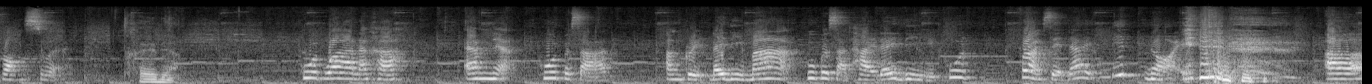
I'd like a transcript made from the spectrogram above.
peu français Très bien. พูดว่านะคะแอมเนี่ยพูดภาษาอังกฤษได้ดีมาก พูดภาษาไทยได้ดี พูดฝรั่งเศสได้นิดหน่อยเอ่อ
